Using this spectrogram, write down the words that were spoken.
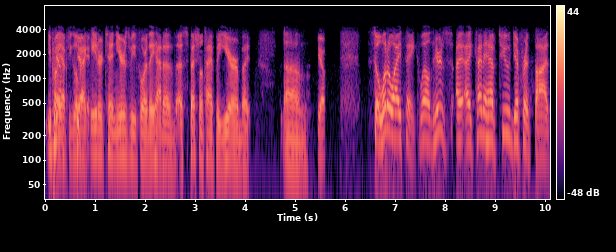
you probably Yeah, have to go yeah, back eight or ten years before they had a, a special type of year, but. Um. So what do I think? Well, here's I, I kind of have two different thoughts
